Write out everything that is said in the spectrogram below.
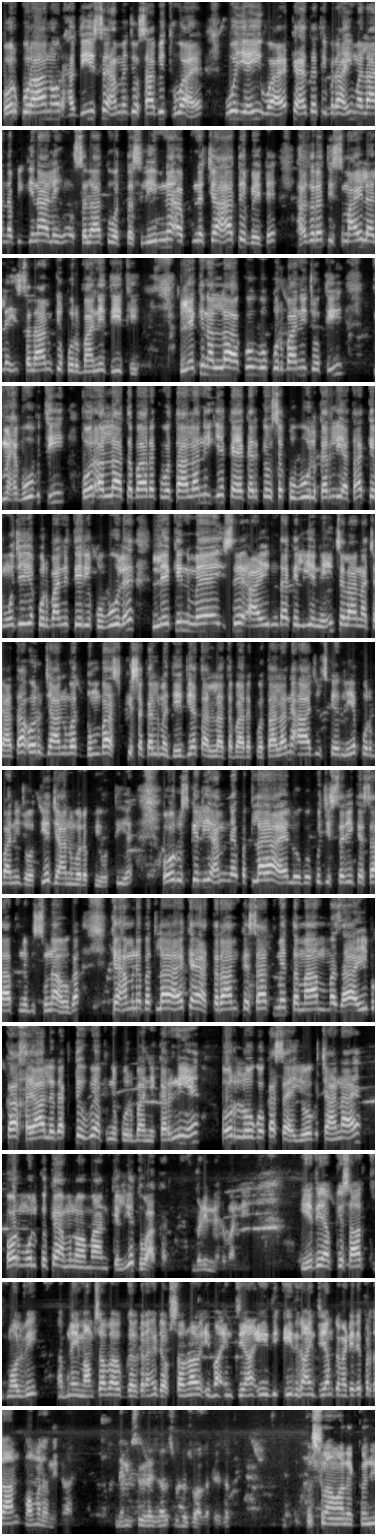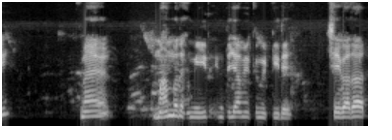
اور قرآن اور حدیث سے ہمیں جو ثابت ہوا ہے، وہ یہی ہوا ہے کہ حضرت ابراہیم علیہ نبینا علیہ السلاۃ و تسلیم نے اپنے چاہتے بیٹے حضرت اسماعیل علیہ السلام کی قربانی دی تھی۔ لیکن اللہ کو وہ قربانی جو تھی محبوب تھی اور اللہ تبارک و تعالیٰ نے یہ کہہ کر کے اسے قبول کر لیا تھا کہ مجھے یہ قربانی تیری قبول ہے، لیکن میں اسے آئندہ کے لیے نہیں چلانا چاہتا اور جانور دمبا کی شکل میں دے دیا تھا۔ اللہ تبارک و تعالیٰ نے آج اس کے لیے قربانی جو ہوتی ہے، جانور کی ہوتی ہے۔ اور اس کے لیے ہم نے بتلایا ہے لوگوں کو، جس طریقے سے آپ نے بھی سنا ہوگا کہ ہم نے بتلایا ہے کہ احترام کے ساتھ میں تمام مذاہب کا خیال رکھتے ہوئے اپنی قربانی کرنی ہے۔ اور لوگوں کا سہیوگ چاہنا ہے اور ملک کے امن و امان کے لیے دعا کرنا بڑی مہربانی۔ یہ تھے آپ کے ساتھ مولوی۔ اپنے امام صاحب آپ گل کریں گے ڈاکٹر صاحب عید گاہ انتظام کمیٹی کے پردھان محمد حمید راج یعنی دینک سواگت ہے سر۔ السلام علیکم جی۔ میں محمد حمید انتظامی کمیٹی کے ਸੇਵਾਦਾਰ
